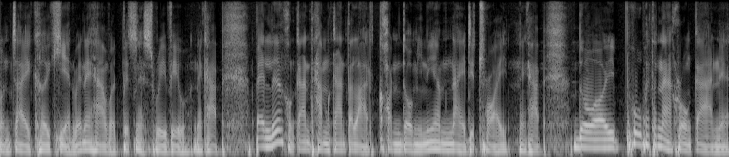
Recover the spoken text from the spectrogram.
สนใจเคยเขียนไว้ใน Harvard Business Review นะครับเป็นเรื่องของการทำการตลาดคอนโดมิเนียมในดีทรอยต์นะครับโดยผู้พัฒนาโครงการเนี่ย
